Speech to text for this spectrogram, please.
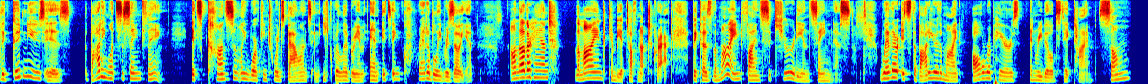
The good news is the body wants the same thing. It's constantly working towards balance and equilibrium, and it's incredibly resilient. On the other hand, the mind can be a tough nut to crack because the mind finds security in sameness. Whether it's the body or the mind, all repairs and rebuilds take time. Some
